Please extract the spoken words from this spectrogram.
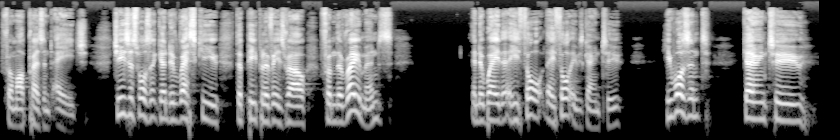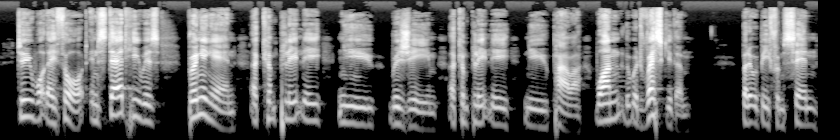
from our present age. Jesus wasn't going to rescue the people of Israel from the Romans in the way that he thought they thought he was going to. He wasn't going to do what they thought. Instead, he was bringing in a completely new regime, a completely new power, one that would rescue them, but it would be from sin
